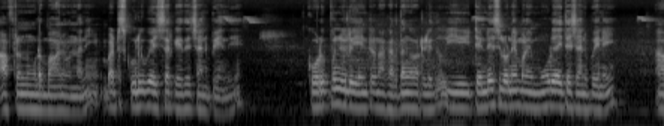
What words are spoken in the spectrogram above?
ఆఫ్టర్నూన్ కూడా బాగానే ఉందని. బట్ స్కూల్కి పోయేసరికి అయితే చనిపోయింది. కోడిపుంజులు ఏంటో నాకు అర్థం కావట్లేదు. ఈ టెన్ డేస్లోనే మన మూడు అయితే చనిపోయినాయి. ఆ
